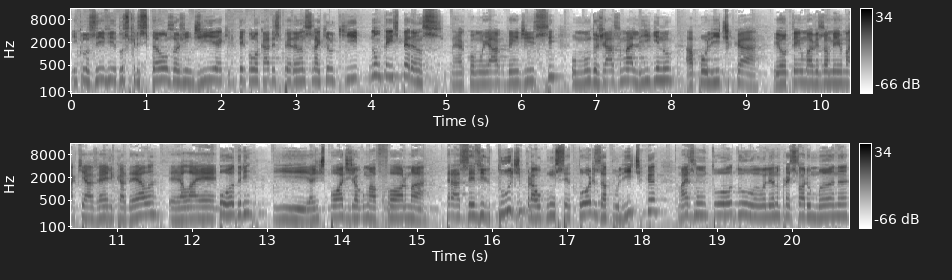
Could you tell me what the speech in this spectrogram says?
inclusive dos cristãos hoje em dia, é que ele tem colocado esperança naquilo que não tem esperança. Né? Como o Iago bem disse, o mundo jaz maligno, a política, eu tenho uma visão meio maquiavélica dela, ela é podre e a gente pode de alguma forma trazer virtude para alguns setores da política, mas num todo, olhando para a história humana,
